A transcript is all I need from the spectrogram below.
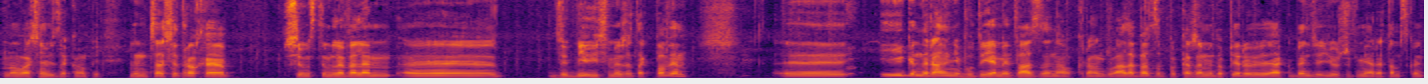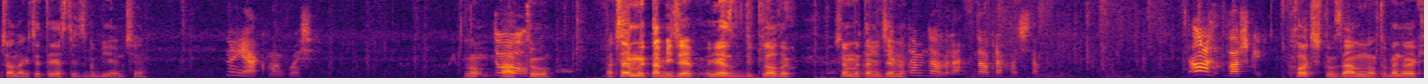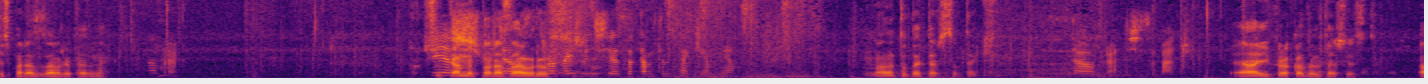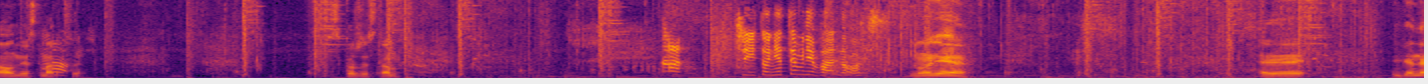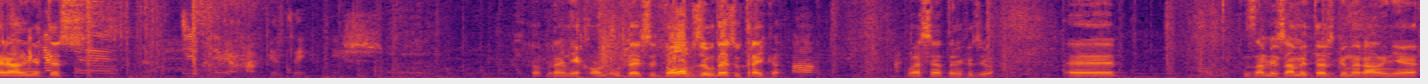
no właśnie widzę kompi. W międzyczasie trochę się z tym levelem e, wybiliśmy, że tak powiem. E, I generalnie budujemy bazę na okrągło, ale bazę pokażemy dopiero jak będzie już w miarę tam skończona. Gdzie ty jesteś? Zgubiłem cię. No jak mogłeś? No, Tu. a tu. A czemu my tam idziemy? Jest diplodok. Czemu my tam idziemy? tam, dobra, dobra, chodź tam. O, ważki. Chodź tu za mną, tu będą jakieś parazaury pewnie. Dobra. Szukamy Wiesz, parazaurów. chciałam rozejrzeć się za tamtym tekiem, nie? No ale tutaj też są takie. Dobra, to się zobaczy. A i krokodyl też jest. A on jest martwy. Skorzystam. A! Czyli to nie ty mnie walnąłeś. No nie! E, generalnie Tak też. jakby Nic nie wiem, mam więcej niż... Dobra, niech on uderzy. Dobrze uderzył trajka. O, Właśnie o to mi chodziło. E, zamierzamy też generalnie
